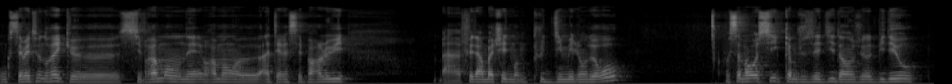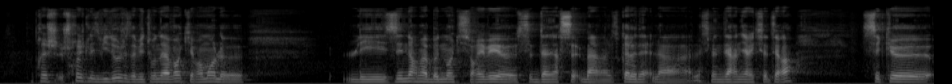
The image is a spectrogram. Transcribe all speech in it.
Donc ça m'étonnerait que si vraiment on est vraiment euh, intéressé par lui, bah, Fenerbahçe demande plus de 10 millions d'euros. Il faut savoir aussi, comme je vous ai dit dans une autre vidéo, après je, crois que les vidéos, je les avais tournées avant, qu'il y a vraiment le, les énormes abonnements qui sont arrivés euh, cette dernière, ben, la, semaine dernière, etc. C'est que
